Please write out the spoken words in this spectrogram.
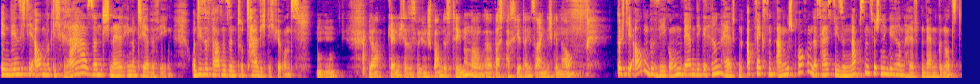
in denen sich die Augen wirklich rasend schnell hin und her bewegen. Und diese Phasen sind total wichtig für uns. Mhm. Ja, kenne ich. Das ist wirklich ein spannendes Thema. Mhm. Aber äh, was passiert da jetzt eigentlich genau? Durch die Augenbewegungen werden die Gehirnhälften abwechselnd angesprochen. Das heißt, die Synapsen zwischen den Gehirnhälften werden genutzt.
